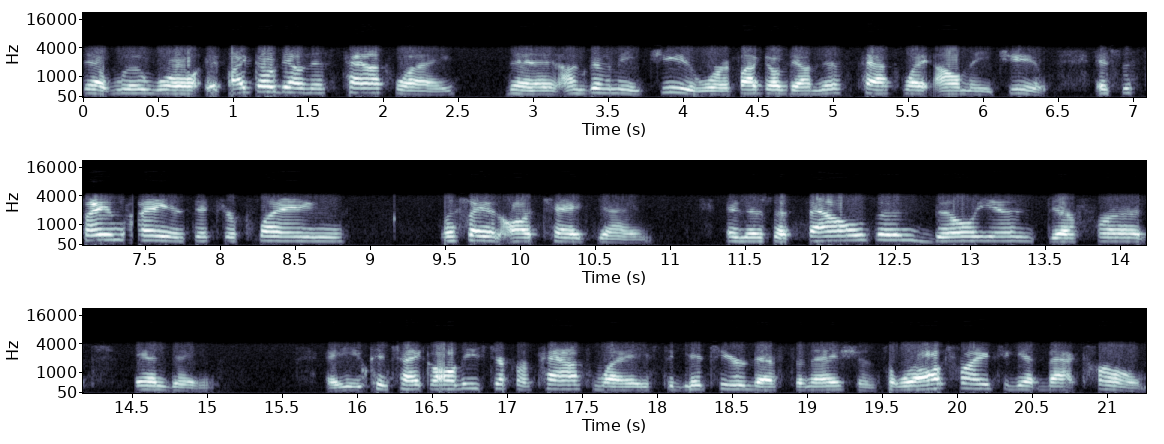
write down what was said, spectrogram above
that we will, if I go down this pathway, then I'm going to meet you, or if I go down this pathway, I'll meet you. It's the same way as if you're playing, let's say, an arcade game, and there's a thousand billion different endings and you can take all these different pathways to get to your destination. So we're all trying to get back home.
